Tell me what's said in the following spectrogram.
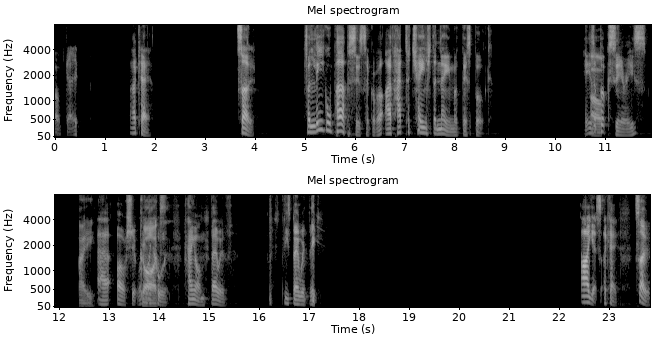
Okay. Okay. So, for legal purposes, Sagura, I've had to change the name of this book. It is Oh. a book series. I Uh, oh shit! What do I call it? Hang on, bear with. Please bear with me. Ah, yes. Okay. So,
